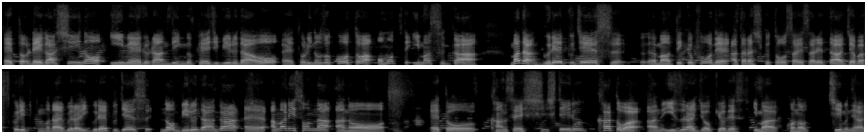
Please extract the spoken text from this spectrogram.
えっと、レガシーの E メール、ランディングページビルダーを、えー取り除こうとは思っていますが、まだ Grape.js、Mautic4 で新しく搭載された JavaScript のライブラリ Grape.js のビルダーが、えーあまりそんな、あのえっと、完成ししているかとはあの言いづらい状況です。今、このチームには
